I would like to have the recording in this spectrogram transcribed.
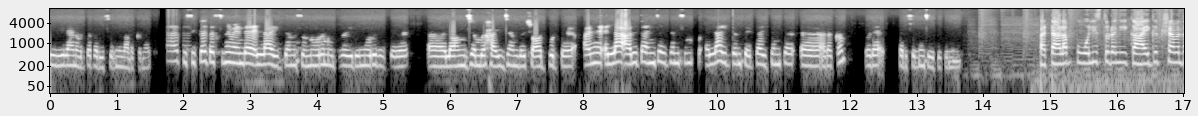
രീതിയിലാണ് ഇവിടുത്തെ പരിശീലനം നടക്കുന്നത്. ഫിസിക്കൽ ടെസ്റ്റിന് വേണ്ട എല്ലാ ഐറ്റംസും നൂറ് മീറ്റർ ഇരുന്നൂറ് metre long jump high jump shot put അങ്ങനെ എല്ലാ ആദ്യത്തെ അഞ്ച് ഐറ്റംസും എല്ലാ ഐറ്റംസ് എട്ട് ഐറ്റംസ് അടക്കം ഇവിടെ പരിശീലനം ചെയ്യിപ്പിക്കുന്നുണ്ട്. പട്ടാളം പോലീസ് തുടങ്ങി കായികക്ഷമത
